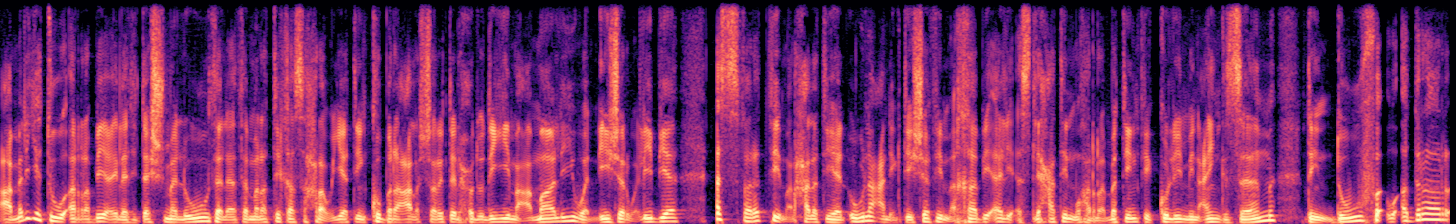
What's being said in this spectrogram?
عملية الربيع التي تشمل ثلاث مناطق صحراوية كبرى على الشريط الحدودي مع مالي والنيجر وليبيا أسفرت في مرحلتها الأولى عن اكتشاف مخابئ لأسلحة مهربة في كل من عين قزام تندوف وأضرار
